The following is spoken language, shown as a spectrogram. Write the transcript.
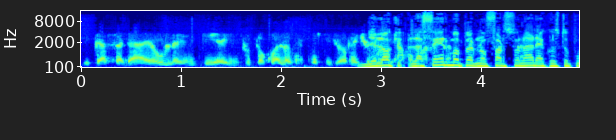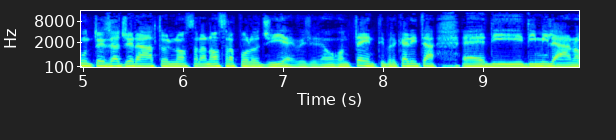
di Piazza Gaia Ullenti e in tutto quello che in questi giorni ci Dell'occhio, La fermo per non far suonare a questo punto esagerato nostro, la nostra apologia, invece siamo contenti per carità eh, di, di Milano.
